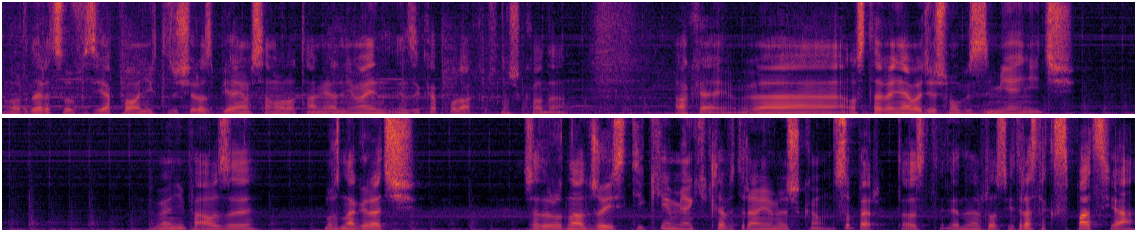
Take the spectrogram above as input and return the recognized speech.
Morderców z Japonii, którzy się rozbijają samolotami, ale nie ma ję- języka Polaków, no szkoda. Okej, okay. ustawienia będziesz mógł zmienić w menu pauzy. Można grać zarówno joystickiem, jak i klawiaturą i myszką. Super, to jest jeden plus. I teraz tak, spacja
